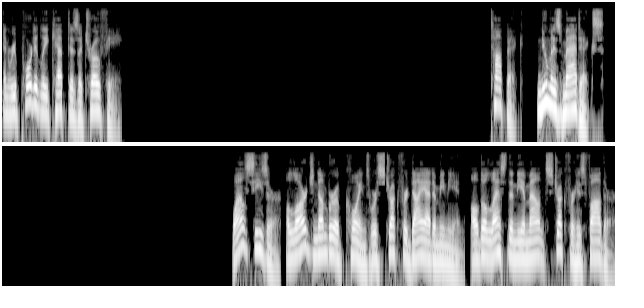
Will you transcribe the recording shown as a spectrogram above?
and reportedly kept as a trophy. Numismatics While Caesar, a large number of coins were struck for Diadumenian, although less than the amount struck for his father.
